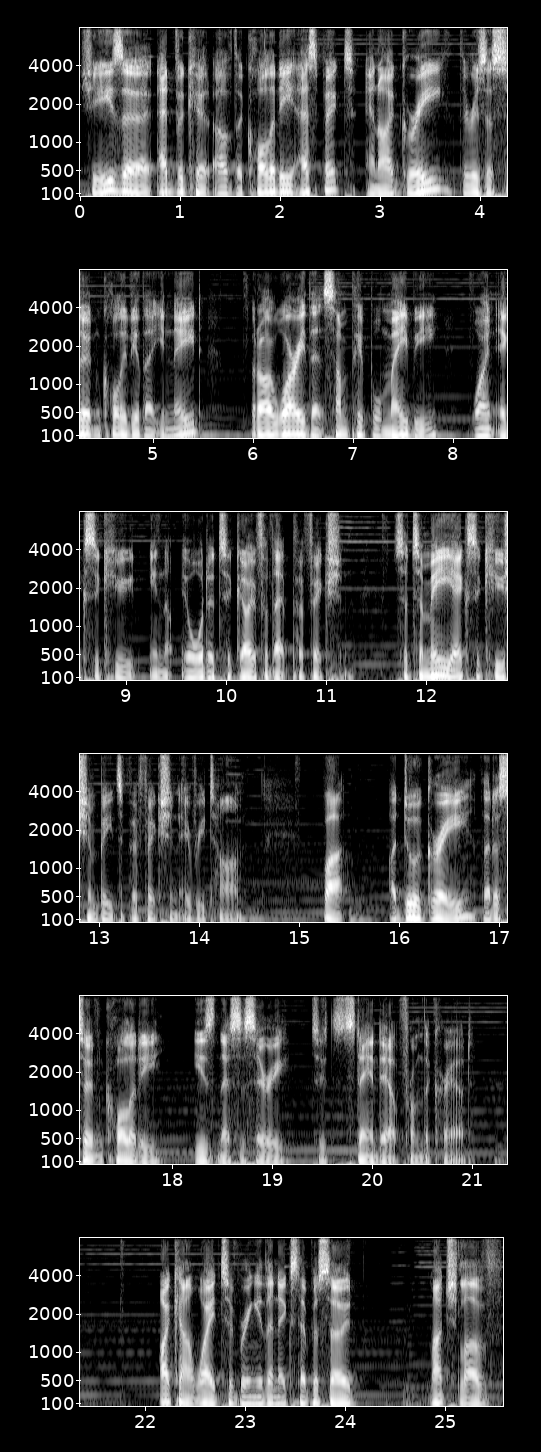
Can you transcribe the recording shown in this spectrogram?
She is an advocate of the quality aspect, and I agree there is a certain quality that you need, but I worry that some people maybe won't execute in order to go for that perfection. So to me, execution beats perfection every time. But I do agree that a certain quality is necessary to stand out from the crowd. I can't wait to bring you the next episode. Much love.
